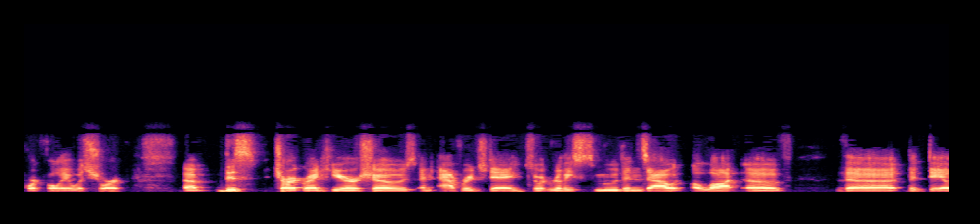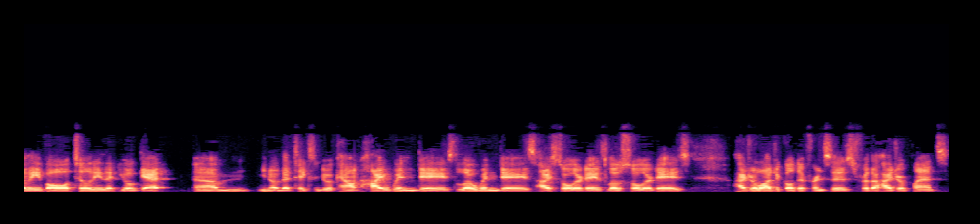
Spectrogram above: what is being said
portfolio was short. Uh, this chart right here shows an average day, so it really smoothens out a lot of the the daily volatility that you'll get. Um, you know that takes into account high wind days, low wind days, high solar days, low solar days, hydrological differences for the hydro plants.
